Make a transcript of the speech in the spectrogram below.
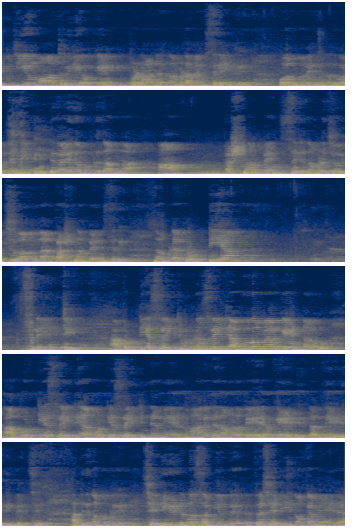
രുചിയും മാധുര്യവും ഒക്കെ ഇപ്പോഴാണ് നമ്മുടെ മനസ്സിലേക്ക് ഓർമ്മ വരുന്നത്. അതുപോലെ തന്നെ കൂട്ടുകാർ നമുക്ക് തന്ന ആ കഷ്ണം പെൻസിൽ നമ്മൾ ചോദിച്ചു വാങ്ങുന്ന കഷ്ണം പെൻസിൽ നമ്മുടെ പൊട്ടിയ സ്ലേറ്റ്. ആ പൊട്ടിയ സ്ലൈറ്റ് മുട്ട സ്ലൈറ്റ് അപൂർവം പേർക്കേ ഉണ്ടാവും. ആ പൊട്ടിയ സ്ലൈറ്റ് ആ പൊട്ടിയ സ്ലൈറ്റിന്റെ മേൽഭാഗത്ത് നമ്മളെ പേരൊക്കെ എഴുതി തന്ന് എഴുതി വെച്ച് അതിൽ നമുക്ക് ശരി കിട്ടുന്ന സമയത്ത് എത്ര ശരി എന്നൊക്കെ മേലെ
